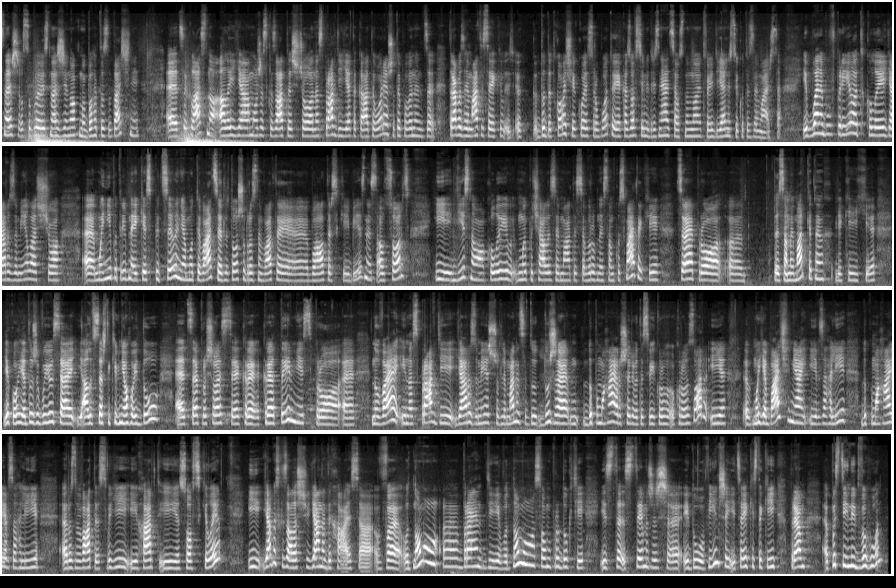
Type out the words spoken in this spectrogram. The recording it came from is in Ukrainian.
Знаєш, особливість нас жінок, ми багатозадачні. Е, Це класно, але я можу сказати, що насправді є така теорія, що ти повинен треба займатися яким е, додатково ще якоюсь роботою, яка зовсім відрізняється основною твоєю діяльністю, яку ти займаєшся. І в мене був період, коли я розуміла, що е, мені потрібне якесь підсилення, мотивація для того, щоб розвивати бухгалтерський бізнес, аутсорс. І дійсно, коли ми почали займатися виробництвом косметики, це про е, той самий маркетинг, який, якого я дуже боюся, але все ж таки в нього йду. Е, Це про щось е, кре- креативність, про нове. І насправді я розумію, що для мене це дуже допомагає розширювати свій круг- кругозор і моє бачення, і взагалі допомагає взагалі розвивати свої і хард, і софт скіли. І я би сказала, що я надихаюся в одному е, бренді, в одному своєму продукті, і з, з тим же ж е, йду в інший. І це якийсь такий прям е, постійний двигун.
